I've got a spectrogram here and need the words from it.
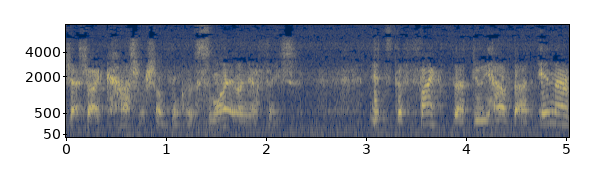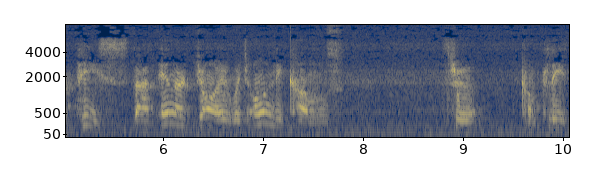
Cheshire cat or something with a smile on your face. It's the fact that we have that inner peace, that inner joy which only comes through complete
